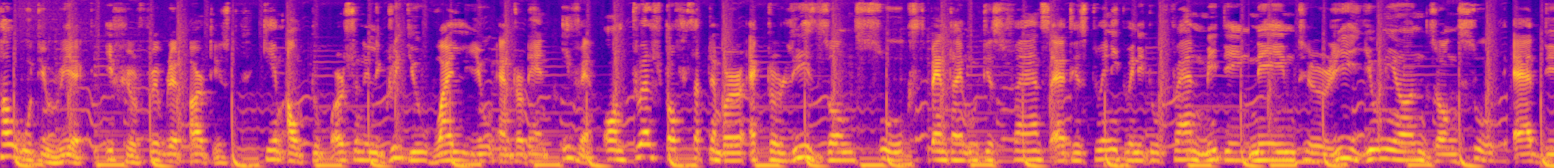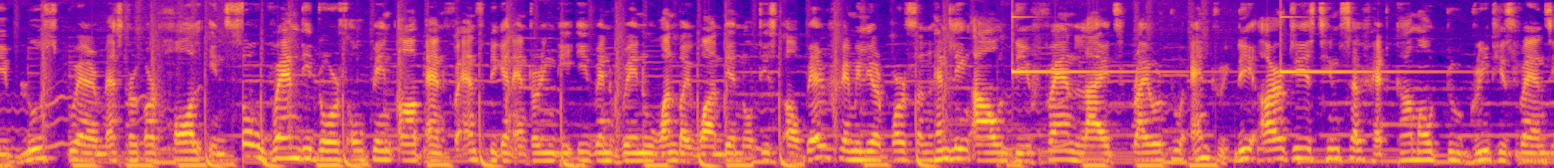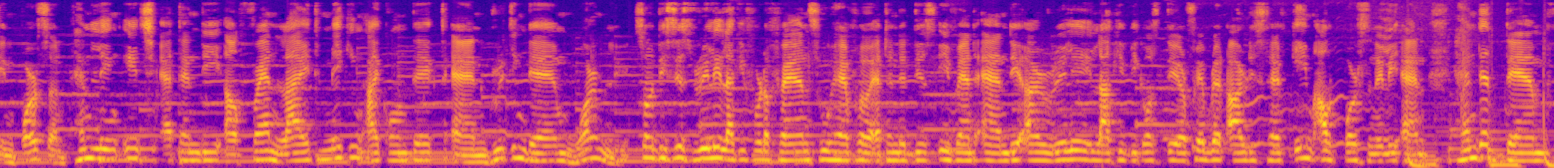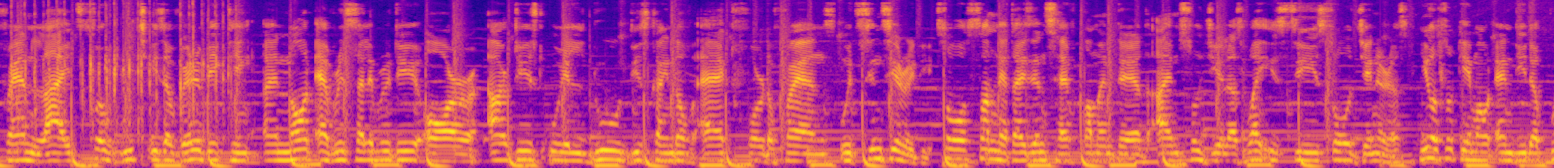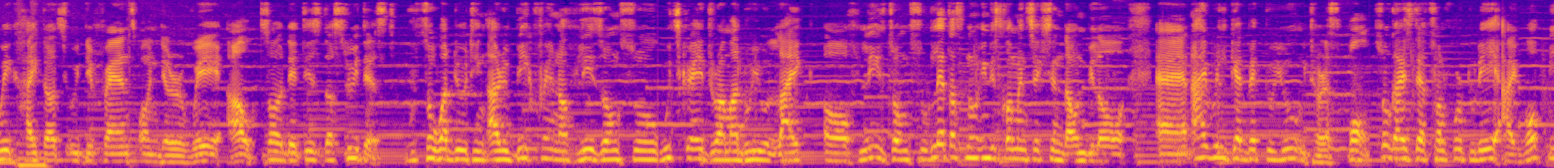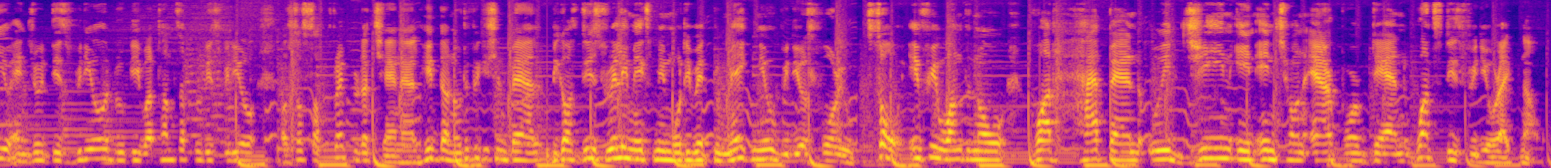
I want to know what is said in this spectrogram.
How would you react if your favorite artist came out to personally greet you while you entered an event? On 12th of September, actor Lee Jong-suk spent time with his fans at his 2022 fan meeting named Reunion Jong-suk at the Blue Square MasterCard Hall in Seoul. When the doors opened up and fans began entering the event venue one by one, they noticed a very familiar person handling out the fan lights prior to entry. The artist himself had come out to greet his fans in person, handling each attendee a fan light, making eye contact and greeting them warmly. So this is really lucky for the fans who have uh, attended this event and they are really lucky because their favorite artists have came out personally and handed them fan lights so which is a very big thing and not every celebrity or artist will do this kind of act for the fans with sincerity. So some netizens have commented I'm so jealous why is he so generous. He also came out and did a quick high touch with the fans on their way out. So that is the sweetest. So what do you think? Are you a big fan of Lee Jong-suk? Which K drama do you like of Lee Jong-suk? Let us know in this comment section down below and I will get back to you with a response. So guys that's all for today. I hope you enjoyed this video. Do give a thumbs up to this video. Also subscribe to the channel. Hit the notification bell because this really makes me motivate to make new videos for you. So if you want to know what happened with In Incheon airport then watch this video right now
